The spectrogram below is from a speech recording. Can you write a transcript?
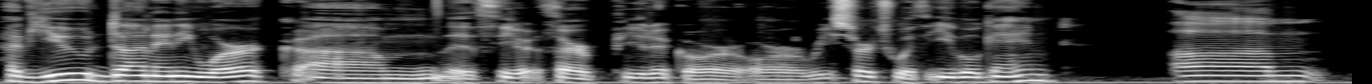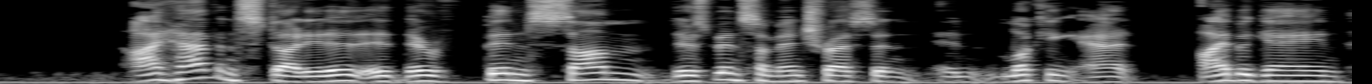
Have you done any work, um, the- therapeutic or, or research with ibogaine? Um, I haven't studied it. it. There've been some. There's been some interest in, in looking at ibogaine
